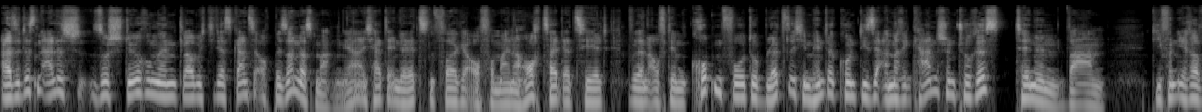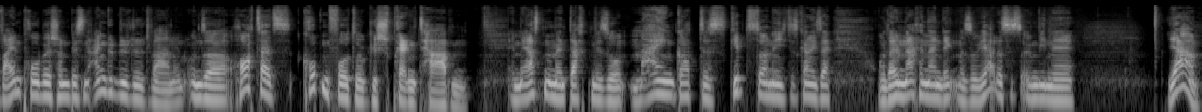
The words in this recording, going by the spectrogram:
also das sind alles so Störungen, glaube ich, die das Ganze auch besonders machen. Ja, ich hatte in der letzten Folge auch von meiner Hochzeit erzählt, wo dann auf dem Gruppenfoto plötzlich im Hintergrund diese amerikanischen Touristinnen waren, die von ihrer Weinprobe schon ein bisschen angedüdelt waren und unser Hochzeitsgruppenfoto gesprengt haben. Im ersten Moment dachten wir so, mein Gott, das gibt's doch nicht, das kann nicht sein. Und dann im Nachhinein denken wir so, ja, das ist irgendwie eine, ja,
